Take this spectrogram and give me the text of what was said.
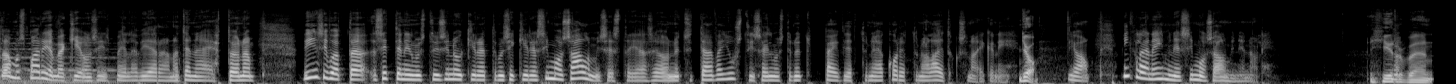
Tuomas Marjamäki on siis meillä vieraana tänä ehtoona. Viisi vuotta sitten ilmestyi sinun kirjoittamisen kirja Simo Salmisesta ja se on nyt sitten aivan justiinsa ilmestynyt päivitettynä ja korjattuna laitoksena, eikö niin? Joo. Joo. Minkälainen ihminen Simo Salminen oli? Hirveän no.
